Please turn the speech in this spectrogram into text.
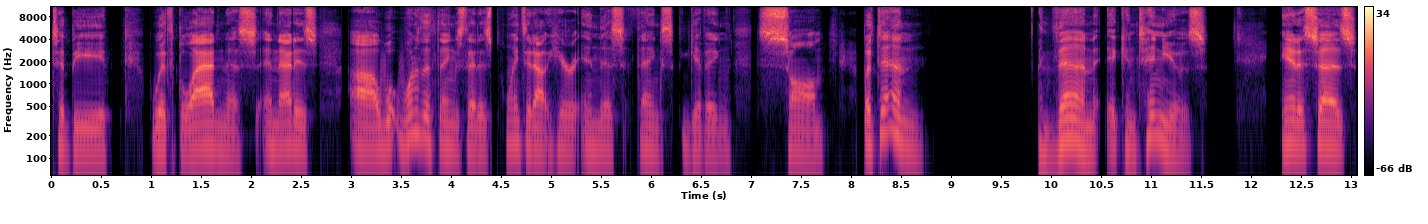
to be with gladness, and that is uh, one of the things that is pointed out here in this Thanksgiving psalm. But then, then it continues and it says,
